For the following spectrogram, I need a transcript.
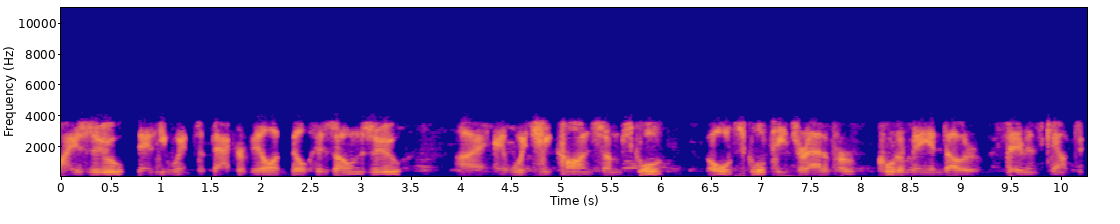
my zoo. Then he went to Thackerville and built his own zoo, uh, in which he conned some school old school teacher out of her quarter million dollar savings account to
